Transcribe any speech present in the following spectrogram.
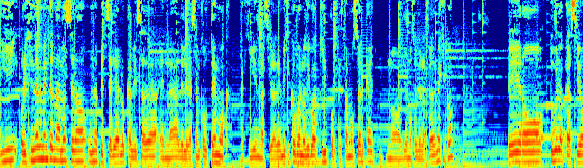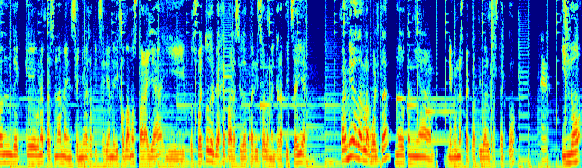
Y originalmente nada más era una pizzería localizada en la delegación Cuauhtémoc, aquí en la Ciudad de México. Bueno, digo aquí porque estamos cerca, no, yo no soy de la Ciudad de México. Pero tuve la ocasión de que una persona me enseñó esa pizzería, me dijo, vamos para allá, y pues fue todo el viaje para Ciudad París solamente la pizzería. Para mí era dar la vuelta, no tenía ninguna expectativa al respecto. Claro. Y no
